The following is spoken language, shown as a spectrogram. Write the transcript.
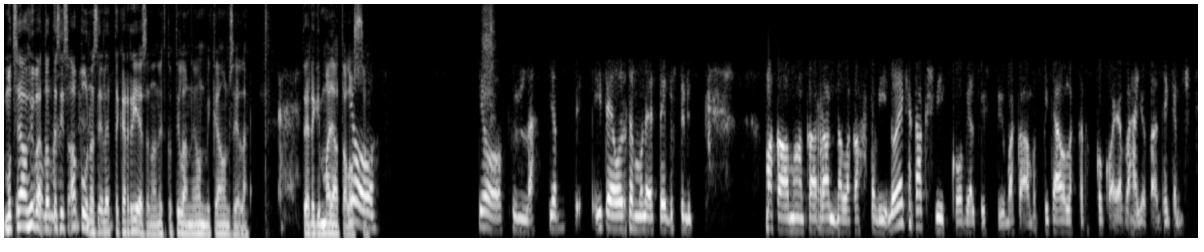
Mutta se on hyvä, että olette siis apuna siellä, ettekä riesana nyt kun tilanne on mikä on siellä teidänkin majatalossa. Joo, Joo kyllä. Ja itse on semmoinen, että ei pystynyt makaamaankaan rannalla kahta viikkoa. No ehkä kaksi viikkoa vielä pystyy makaamaan, mutta pitää olla kato, koko ajan vähän jotain tekemistä.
